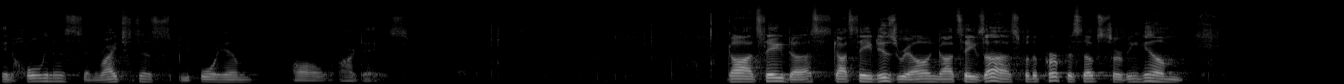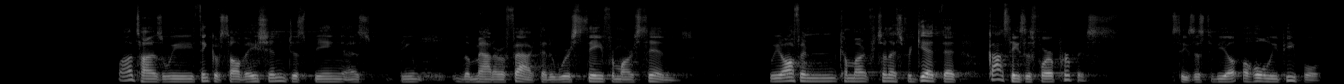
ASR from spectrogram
in holiness and righteousness before him all our days. God saved us, God saved Israel, and God saves us for the purpose of serving him. A lot of times we think of salvation just being as being the matter of fact that we're saved from our sins. We often come out, sometimes forget that God saves us for a purpose. He saves us to be a, a holy people,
